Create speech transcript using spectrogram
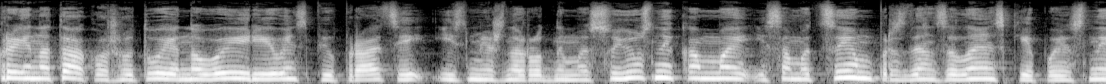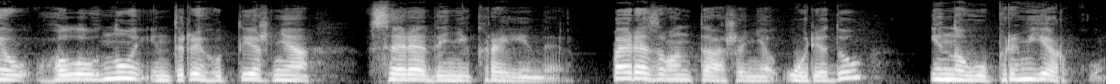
Україна також готує новий рівень співпраці із міжнародними союзниками, і саме цим президент Зеленський пояснив головну інтригу тижня всередині країни перезавантаження уряду і нову прем'єрку.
